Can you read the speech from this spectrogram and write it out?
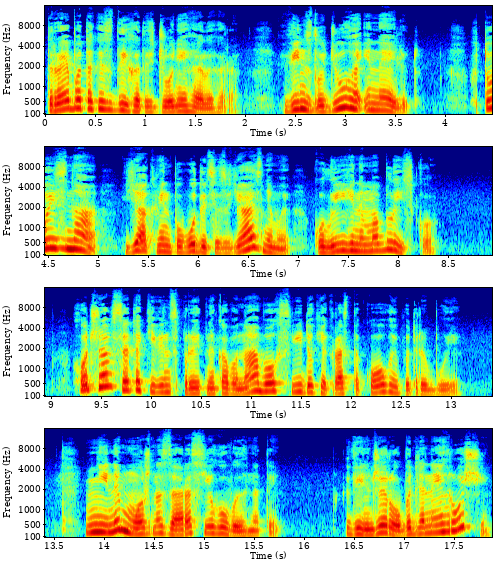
Треба таки здихатись Джоні Гелегера. Він злодюга і нелюд. Хто й зна, як він поводиться з в'язнями, коли її нема близько. Хоча все-таки він спритник, а вона, Бог свідок, якраз такого і потребує. Ні, не можна зараз його вигнати. Він же робить для неї гроші.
